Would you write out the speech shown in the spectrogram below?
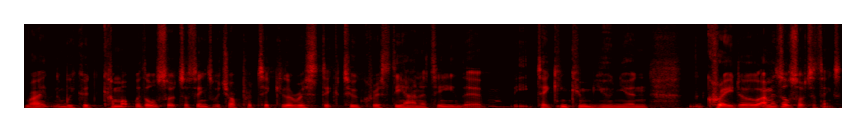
right? We could come up with all sorts of things which are particularistic to Christianity, the taking communion, the credo. I mean, there's all sorts of things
